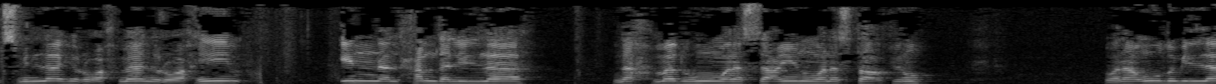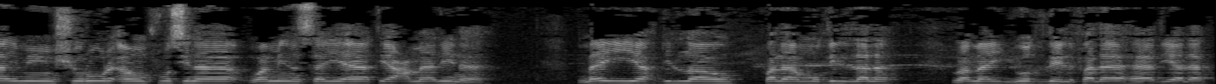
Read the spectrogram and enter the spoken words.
بسم الله الرحمن الرحيم. إن الحمد لله نحمده ونستعينه ونستغفره ونعوذ بالله من شرور أنفسنا ومن سيئات أعمالنا. من يهد الله فلا مضل له ومن يضلل فلا هادي له.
